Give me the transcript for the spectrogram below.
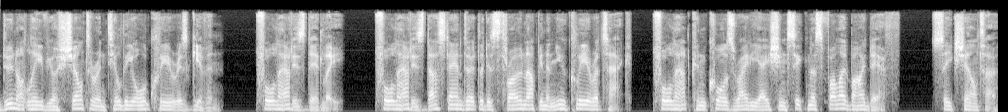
Do not leave your shelter until the all clear is given. Fallout is deadly. Fallout is dust and dirt that is thrown up in a nuclear attack. Fallout can cause radiation sickness followed by death. Seek shelter,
